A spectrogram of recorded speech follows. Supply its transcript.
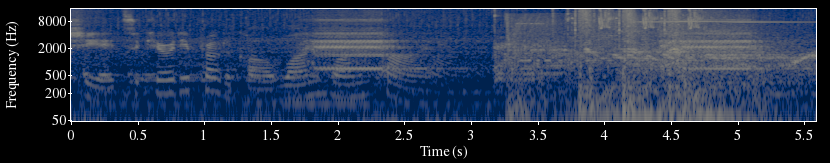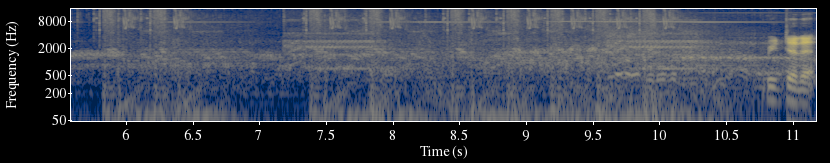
Initiate security protocol 115. We did it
